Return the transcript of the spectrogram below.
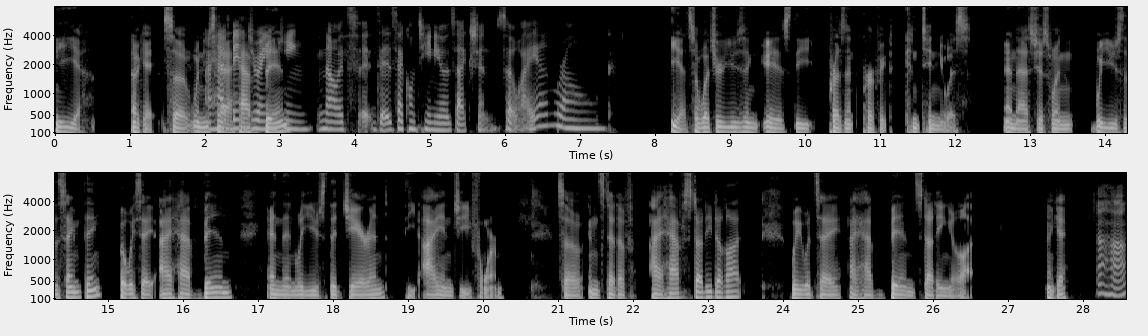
Yeah. Okay. So when you I say have I been have been, drinking. No, it's it's a continuous action. So I am wrong. Yeah, so what you're using is the present perfect continuous. And that's just when we use the same thing, but we say I have been, and then we use the gerund, the ing form. So instead of I have studied a lot, we would say I have been studying a lot. Okay? Uh huh.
